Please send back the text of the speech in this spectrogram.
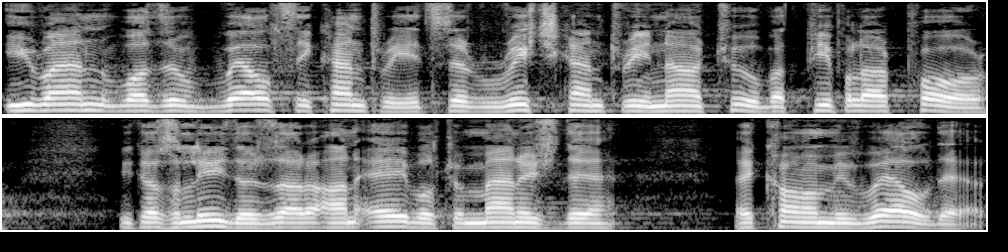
Iran was a wealthy country. It's a rich country now too, but people are poor because leaders are unable to manage the economy well there.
